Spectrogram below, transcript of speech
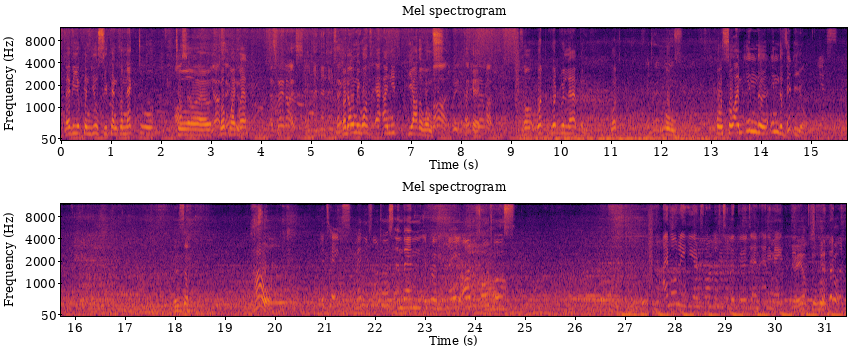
Maybe you can use. You can connect to to Awesome. uh, Yeah, World Wide you. Web, That's very nice. But you. only once. I I need the other ones. Oh. Thank Okay. you very much. So what what will happen? What? It will oh. move. Oh, so I'm in the in the video. Yes. This is a, how? It takes many photos and then it will play all the photos. I'm only here in front of to look good and animate. You have to look good.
